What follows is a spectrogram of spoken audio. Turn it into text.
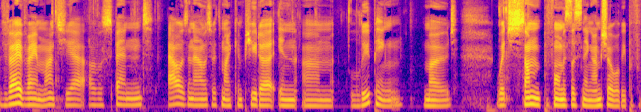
Very, very much, yeah. I will spend hours and hours with my computer in um, looping mode, which some performers listening, I'm sure, will be perf-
